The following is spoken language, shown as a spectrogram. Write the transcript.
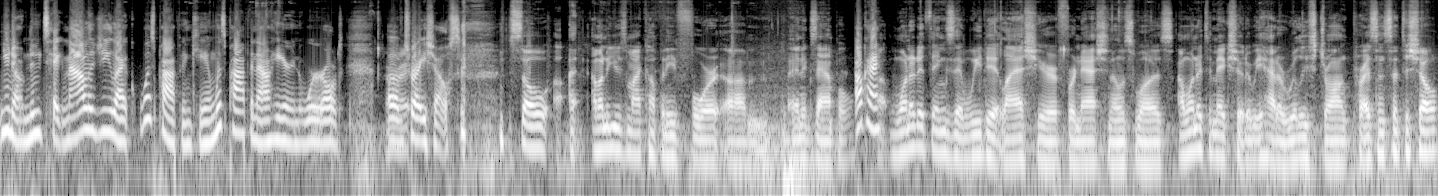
you know new technology? Like what's popping, Ken? What's popping out here in the world of right. trade shows? So I, I'm going to use my company for um, an example. Okay. Uh, one of the things that we did last year for nationals was I wanted to make sure that we had a really strong presence at the show.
